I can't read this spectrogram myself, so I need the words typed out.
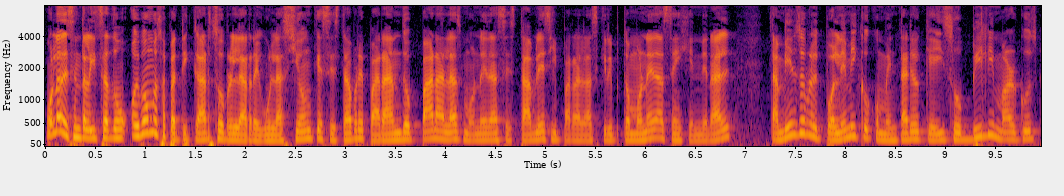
Hola descentralizado, hoy vamos a platicar sobre la regulación que se está preparando para las monedas estables y para las criptomonedas en general, también sobre el polémico comentario que hizo Billy Marcus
